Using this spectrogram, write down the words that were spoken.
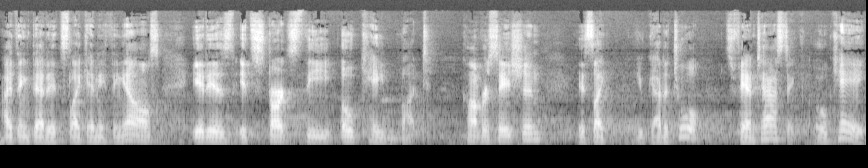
I think that it's like anything else. It is. It starts the okay, but conversation. It's like you've got a tool. It's fantastic. Okay,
